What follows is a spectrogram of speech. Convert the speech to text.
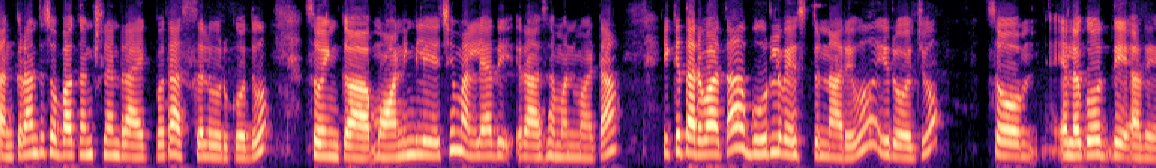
సంక్రాంతి శుభాకాంక్షలు అని రాయకపోతే అస్సలు ఊరుకోదు. సో ఇంకా మార్నింగ్ లేచి మళ్ళీ అది రాసామన్నమాట. ఇక తర్వాత బూర్లు వేస్తున్నారు ఈరోజు. సో ఎలాగో దే అదే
